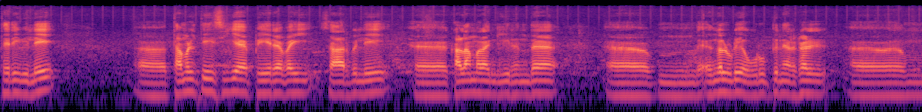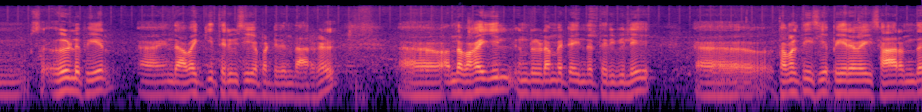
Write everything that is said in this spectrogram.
தெரிவிலே தமிழ் தேசிய பேரவை சார்பிலே களமிறங்கியிருந்த எங்களுடைய உறுப்பினர்கள் ஏழு பேர் இந்த அவைக்கு தெரிவு செய்யப்பட்டிருந்தார்கள். அந்த வகையில் இன்று இடம்பெற்ற இந்த தெரிவிலே தமிழ் தேசிய பேரவை சார்ந்த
